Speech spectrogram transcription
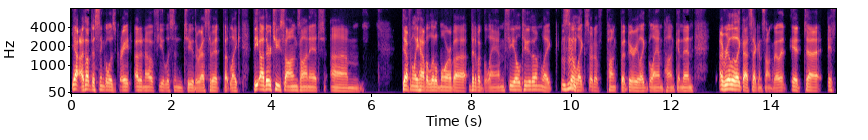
yeah, I thought this single was great. I don't know if you listened to the rest of it, but like the other two songs on it, um, definitely have a little more of a, a bit of a glam feel to them, like mm-hmm. still like sort of punk, but very like glam punk. And then I really like that second song though. It it uh, it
